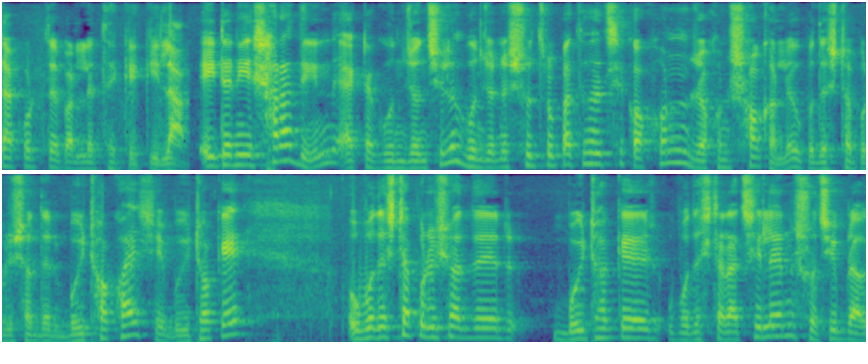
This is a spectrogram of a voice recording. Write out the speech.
না করতে পারলে থেকে কি লাভ? এইটা নিয়ে সারাদিন একটা গুঞ্জন ছিল। গুঞ্জনের সূত্রপাত হয়েছে কখন? যখন সকালে উপদেষ্টা পরিষদের বৈঠক হয়, সেই বৈঠকে উপদেষ্টা পরিষদের বৈঠকে উপদেষ্টারা ছিলেন, সচিবরাও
